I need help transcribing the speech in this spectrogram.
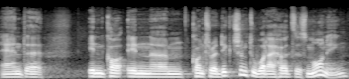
And uh, in, co in um, contradiction to what I heard this morning,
